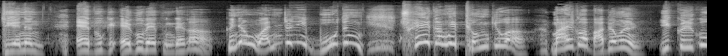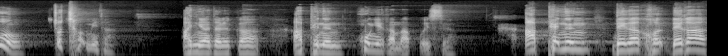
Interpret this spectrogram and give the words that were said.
뒤에는 애굽의 군대가 그냥 완전히 모든 최강의 병기와 말과 마병을 이끌고 쫓아옵니다. 아니나 다를까 앞에는 홍해가 막고 있어요. 앞에는 내가 거- 내가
